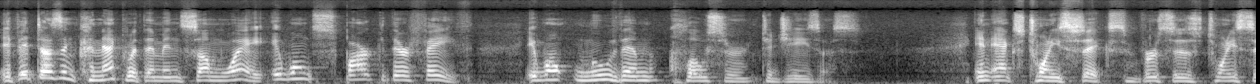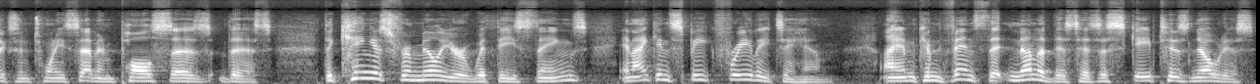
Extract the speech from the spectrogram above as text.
If it doesn't connect with them in some way, it won't spark their faith. It won't move them closer to Jesus. In Acts 26, verses 26 and 27, Paul says this The king is familiar with these things, and I can speak freely to him. I am convinced that none of this has escaped his notice,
